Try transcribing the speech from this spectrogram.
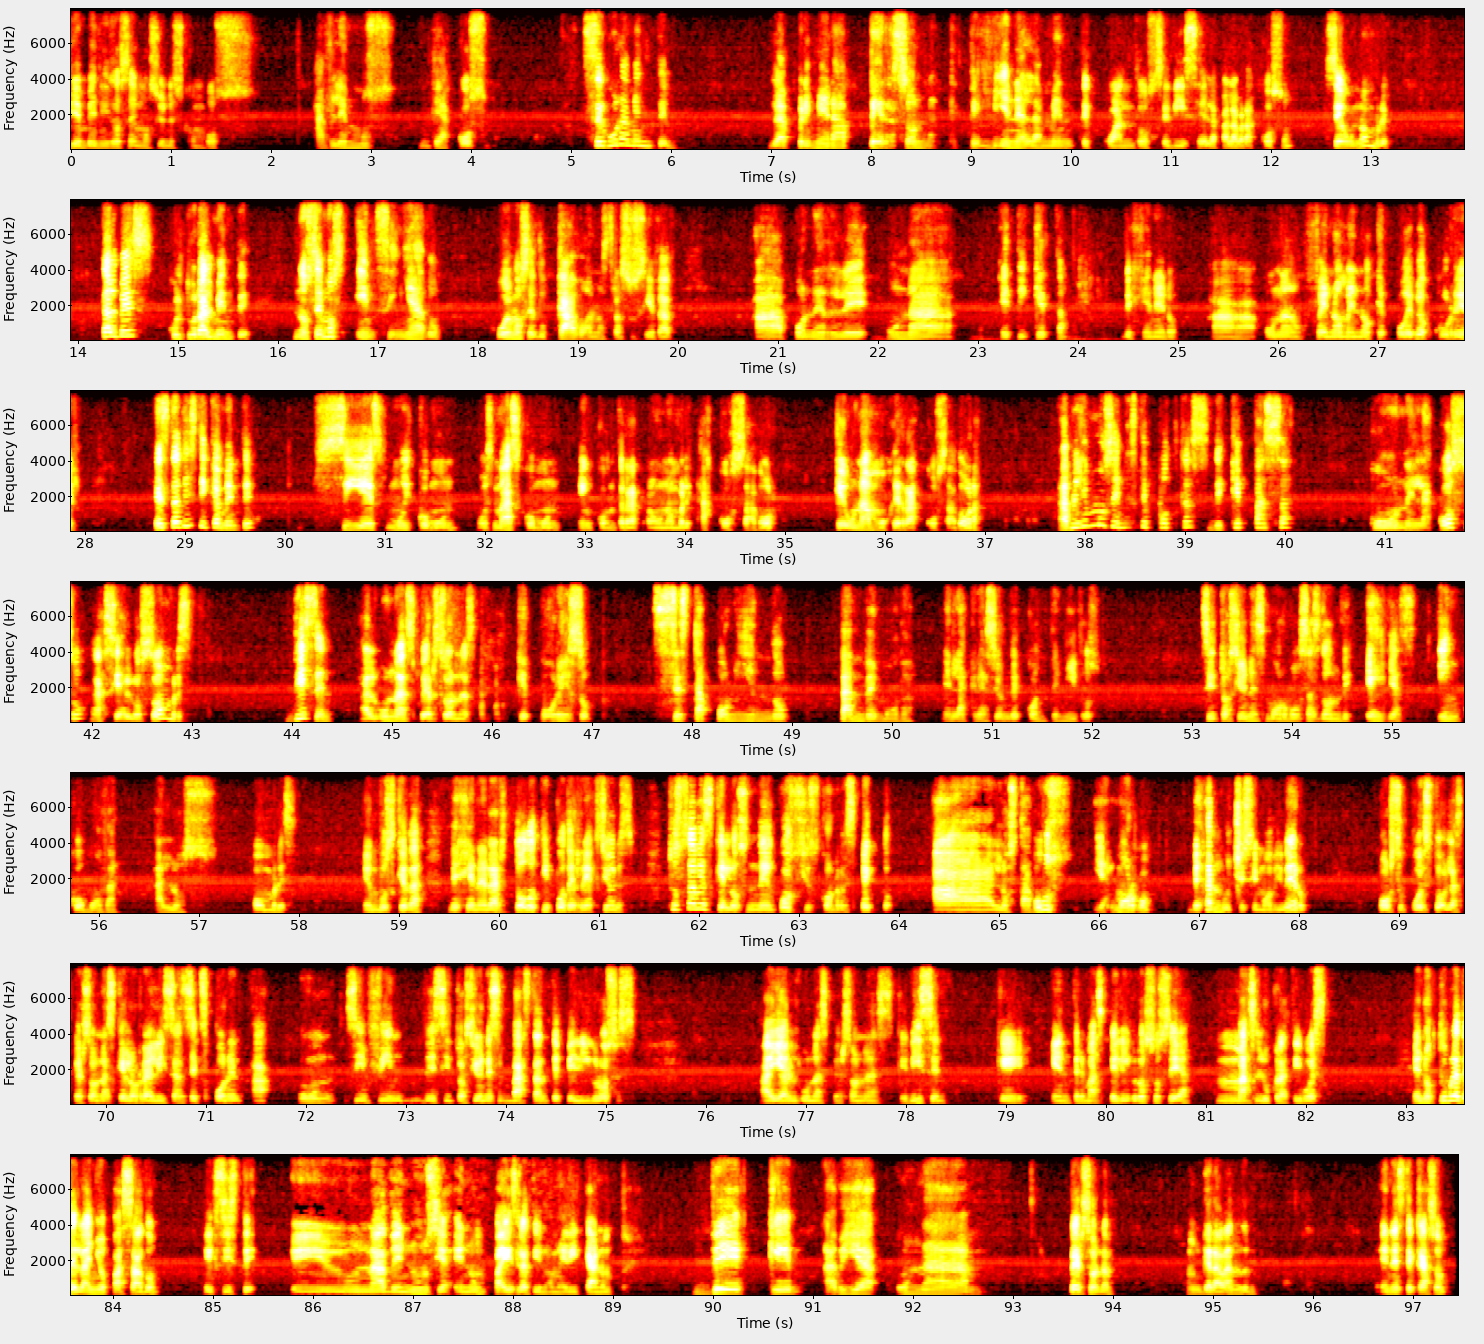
Bienvenidos a Emociones con Vos. Hablemos de acoso. Seguramente la primera persona que te viene a la mente cuando se dice la palabra acoso sea un hombre. Tal vez culturalmente nos hemos enseñado o hemos educado a nuestra sociedad a ponerle una etiqueta de género a un fenómeno que puede ocurrir Estadísticamente, sí es muy común o es más común encontrar a un hombre acosador que una mujer acosadora. Hablemos en este podcast de qué pasa con el acoso hacia los hombres. Dicen algunas personas que por eso se está poniendo tan de moda en la creación de contenidos situaciones morbosas donde ellas incomodan a los hombres en búsqueda de generar todo tipo de reacciones. Tú sabes que los negocios con respecto a los tabús y al morbo dejan muchísimo dinero. Por supuesto, las personas que lo realizan se exponen a un sinfín de situaciones bastante peligrosas. Hay algunas personas que dicen que entre más peligroso sea, más lucrativo es. En octubre del año pasado existe eh, una denuncia en un país latinoamericano de que había una persona grabando. En este caso,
